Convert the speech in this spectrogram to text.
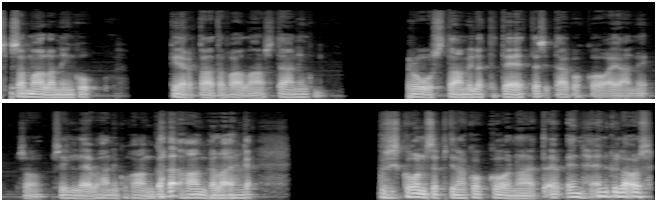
se samalla niin kuin kertaa tavallaan sitä niin kuin ruustaa, millä te teette sitä koko ajan, niin se on silleen vähän niin kuin hankala, hankala mm-hmm. ehkä siis konseptina kokonaan, että en, en, kyllä olisi,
